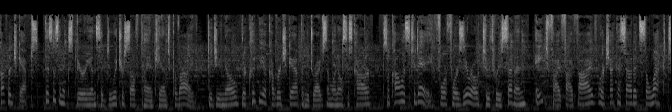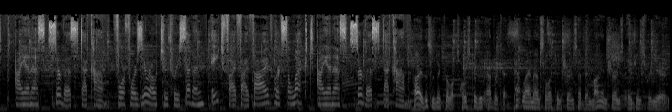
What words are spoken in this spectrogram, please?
coverage gaps. This is an experience a do it yourself plan can't provide. Did you know there could be a coverage gap when you drive someone else's car? So call us today, 440 237 8555, or check us out at select insservice.com 440-237-8555 or select insservice.com. Hi, this is Nick Phillips, host of The Advocate. Pat Lamb and Select Insurance have been my insurance agents for years.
